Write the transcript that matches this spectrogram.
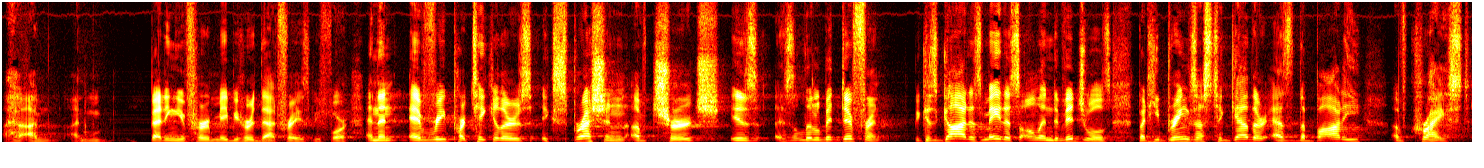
I, I'm, I'm betting you've heard maybe heard that phrase before. And then every particular's expression of church is, is a little bit different because god has made us all individuals but he brings us together as the body of christ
